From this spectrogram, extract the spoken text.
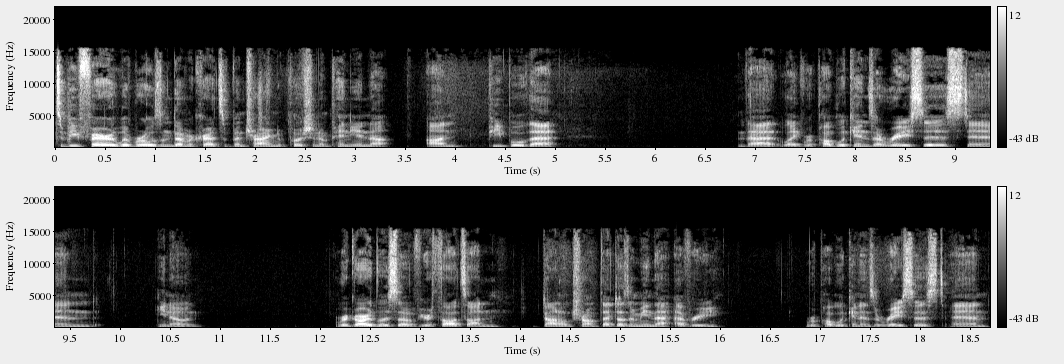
to be fair, liberals and Democrats have been trying to push an opinion uh, on people that that like Republicans are racist and you know regardless of your thoughts on Donald Trump, that doesn't mean that every Republican is a racist and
